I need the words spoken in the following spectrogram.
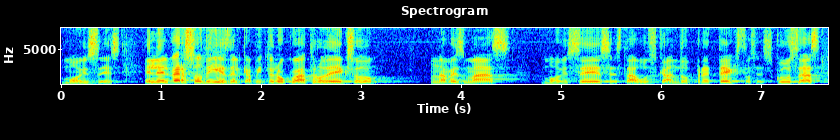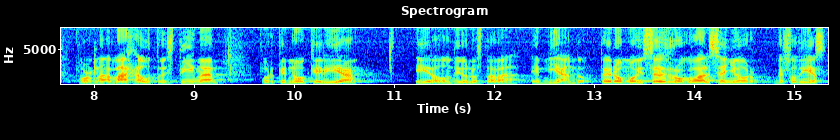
Moisés. En el verso 10 del capítulo 4 de Éxodo, una vez más, Moisés está buscando pretextos, excusas por la baja autoestima, porque no quería ir a donde Dios lo estaba enviando. Pero Moisés rogó al Señor, verso 10,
